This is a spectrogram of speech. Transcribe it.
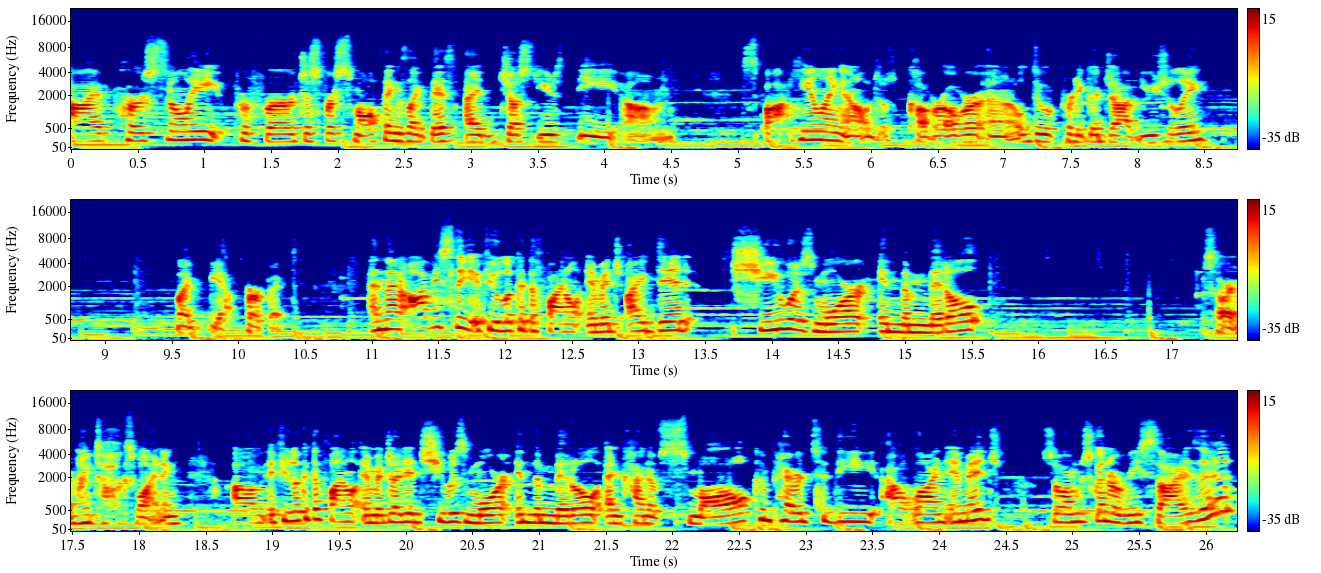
I personally prefer just for small things like this, I just use the um, spot healing and I'll just cover over and it'll do a pretty good job usually. Like, yeah, perfect. And then obviously if you look at the final image I did, she was more in the middle. Sorry, my dog's whining. Um, if you look at the final image I did, she was more in the middle and kind of small compared to the outline image. So I'm just gonna resize it,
